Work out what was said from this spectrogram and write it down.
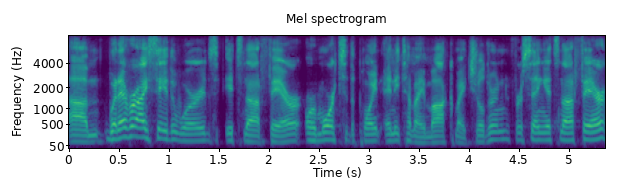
Um, whenever I say the words "it's not fair," or more to the point, anytime I mock my children for saying it's not fair,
